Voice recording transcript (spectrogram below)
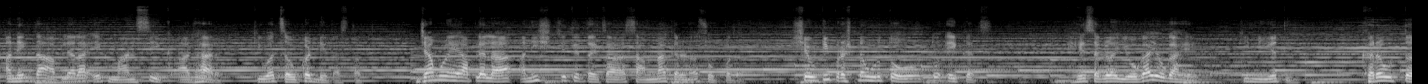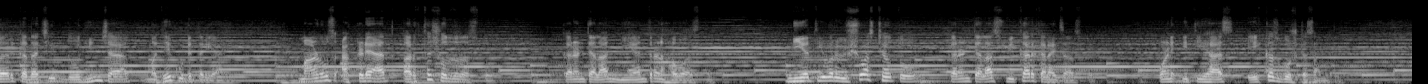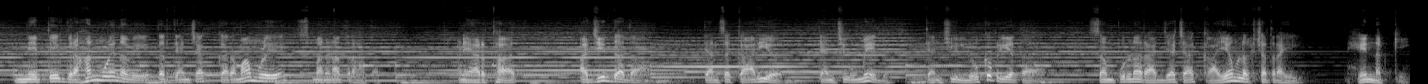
अनेकदा आपल्याला एक मानसिक आधार किंवा चौकट देत असतात. ज्यामुळे आपल्याला अनिश्चिततेचा सामना करणं सोपं जातं. शेवटी प्रश्न उरतो तो एकच. हे सगळं योगायोग आहे की नियती? खरं उत्तर कदाचित दोन्हींच्या मध्ये कुठेतरी आहे. माणूस आकड्यात अर्थ शोधत असतो कारण त्याला नियंत्रण हवं असतं. नियतीवर विश्वास ठेवतो कारण त्याला स्वीकार करायचा असतो. पण इतिहास एकच गोष्ट सांगतो. नेते ग्रहांमुळे नव्हे तर त्यांच्या कर्मामुळे स्मरणात राहतात. आणि अर्थात अजितदादा त्यांचं कार्य त्यांची उमेद त्यांची लोकप्रियता संपूर्ण राज्याच्या कायम लक्षात राहील हे नक्की.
